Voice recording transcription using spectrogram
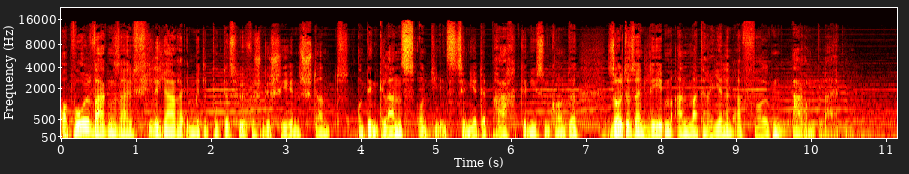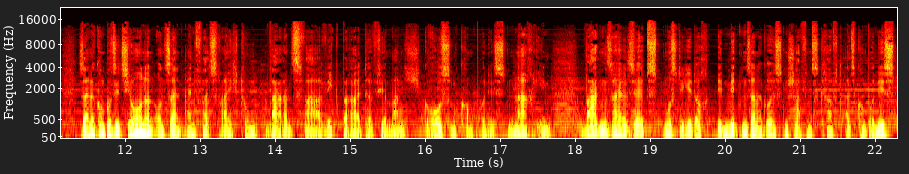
Obwohl Wagenseil viele Jahre im Mittelpunkt des höfischen Geschehens stand und den Glanz und die inszenierte Pracht genießen konnte, sollte sein Leben an materiellen Erfolgen arm bleiben. Seine Kompositionen und sein Einfallsreichtum waren zwar Wegbereiter für manch großen Komponisten nach ihm, Wagenseil selbst musste jedoch inmitten seiner größten Schaffenskraft als Komponist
